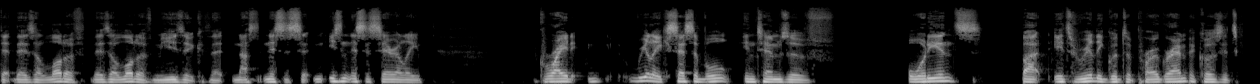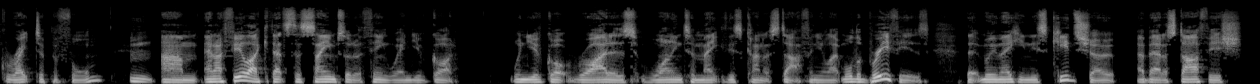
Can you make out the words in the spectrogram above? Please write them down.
that there's a lot of there's a lot of music that necess- isn't necessarily great really accessible in terms of audience but it's really good to program because it's great to perform Mm. Um, and I feel like that's the same sort of thing when you've got when you've got writers wanting to make this kind of stuff, and you're like, well, the brief is that we're making this kids show about a starfish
